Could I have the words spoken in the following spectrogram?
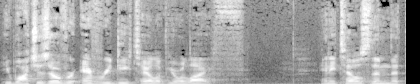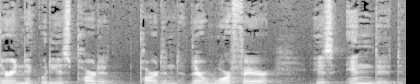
He watches over every detail of your life. And he tells them that their iniquity is parted, pardoned, their warfare is ended.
